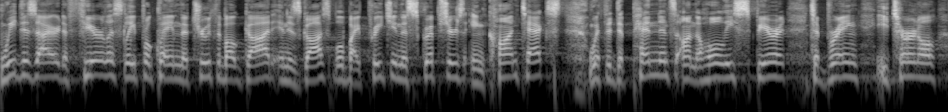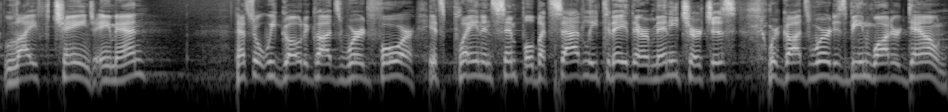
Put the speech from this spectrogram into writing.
We desire to fearlessly proclaim the truth about God and His gospel by preaching the scriptures in context with the dependence on the Holy Spirit to bring eternal life change. Amen? That's what we go to God's word for. It's plain and simple. But sadly, today there are many churches where God's word is being watered down.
